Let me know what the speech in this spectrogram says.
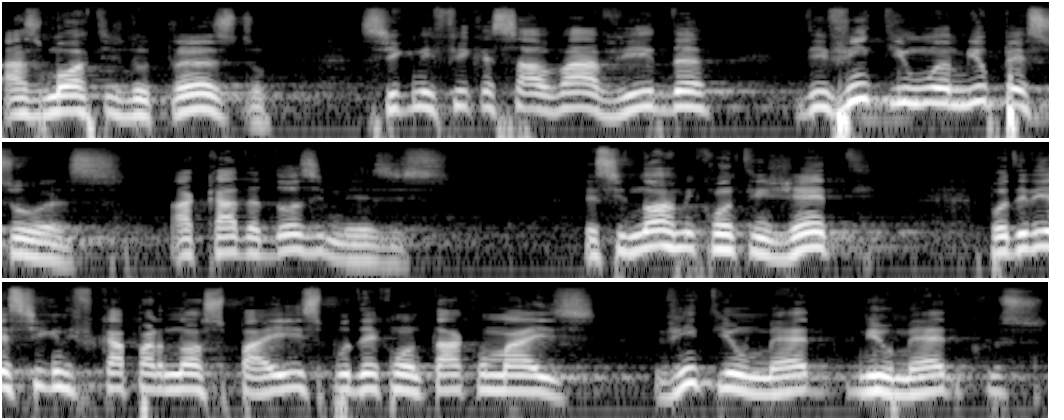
as mortes no trânsito significa salvar a vida de 21 mil pessoas a cada 12 meses. Esse enorme contingente poderia significar para o nosso país poder contar com mais 21 mil médicos,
